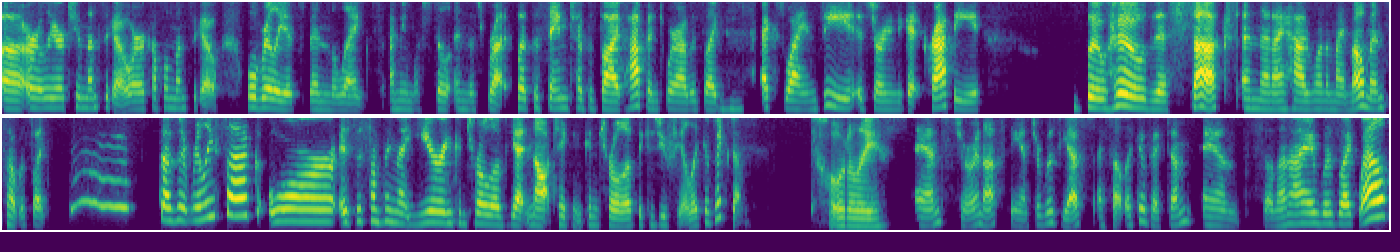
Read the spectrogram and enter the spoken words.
uh, earlier two months ago or a couple months ago. Well, really, it's been the length. I mean, we're still in this rut, but the same type of vibe happened where I was like, Mhm. X, Y, and Z is starting to get crappy. Boo hoo, this sucks. And then I had one of my moments that was like, "Hmm, does it really suck? Or is this something that you're in control of yet not taking control of because you feel like a victim? Totally And sure enough, the answer was yes. I felt like a victim. And so then I was like, well,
